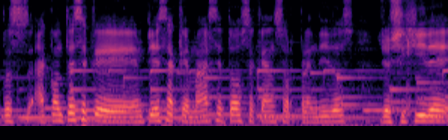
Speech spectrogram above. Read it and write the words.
pues acontece que empieza a quemarse, todos se quedan sorprendidos, Yoshihide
